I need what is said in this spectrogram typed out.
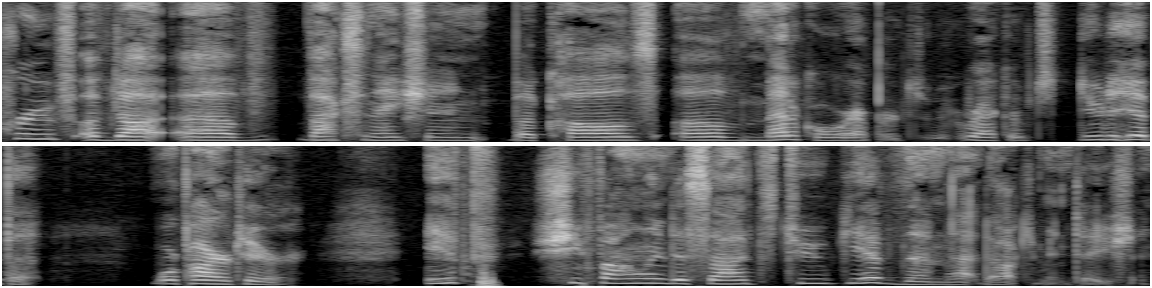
proof of, do- of vaccination because of medical records, records due to HIPAA, more power to her. If she finally decides to give them that documentation,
